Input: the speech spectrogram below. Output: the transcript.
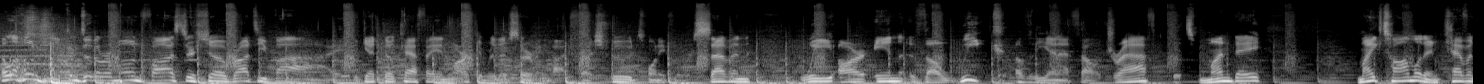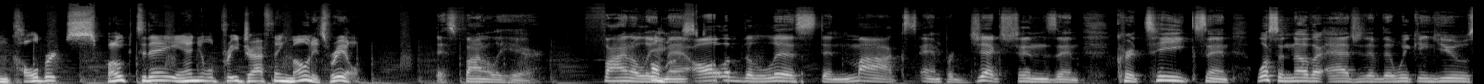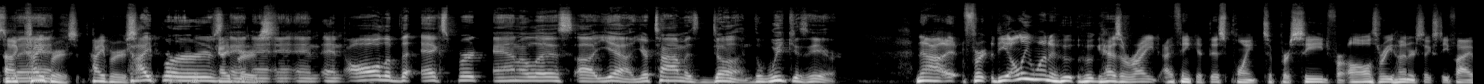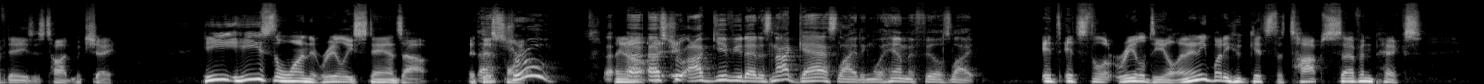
Hello and welcome to the Ramon Foster Show, brought to you by the GetGo Cafe and Market, where they're serving hot, fresh food 24 7. We are in the week of the NFL draft. It's Monday. Mike Tomlin and Kevin Colbert spoke today, annual pre draft thing. Moan, it's real. It's finally here finally, Almost. man, all of the lists and mocks and projections and critiques and what's another adjective that we can use? Uh, Kipers, Kipers, Kipers, Kipers. And, and, and, and all of the expert analysts. Uh, yeah, your time is done. The week is here. Now, for the only one who who has a right, I think, at this point to proceed for all 365 days is Todd McShay. He he's the one that really stands out at That's this point. true. You know, that's true. I'll give you that. It's not gaslighting with him. It feels like it's it's the real deal. And anybody who gets the top seven picks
